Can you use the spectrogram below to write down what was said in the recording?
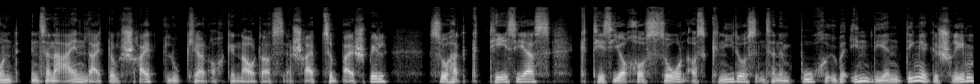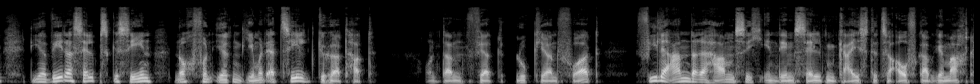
Und in seiner Einleitung schreibt Lukian auch genau das. Er schreibt zum Beispiel, so hat Ctesias, Ctesiochos Sohn aus Knidos in seinem Buch über Indien Dinge geschrieben, die er weder selbst gesehen noch von irgendjemand erzählt gehört hat. Und dann fährt Lukian fort, Viele andere haben sich in demselben Geiste zur Aufgabe gemacht,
